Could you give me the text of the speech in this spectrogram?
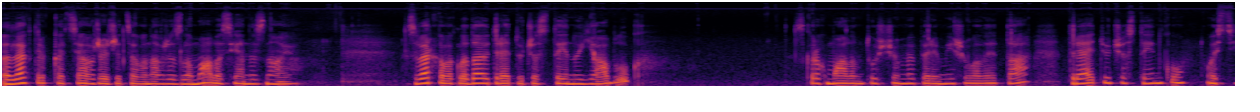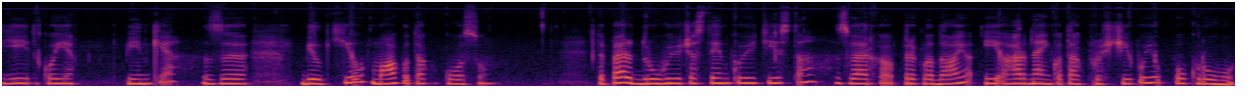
електрика ця вже, чи це вона вже зламалась, я не знаю. Зверху викладаю третю частину яблук з крахмалем, ту, що ми перемішували, та третю частинку ось цієї такої пінки з білків, маку та кокосу. Тепер другою частинкою тіста зверху прикладаю і гарненько так прощіпую по кругу,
